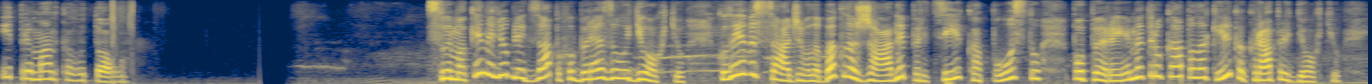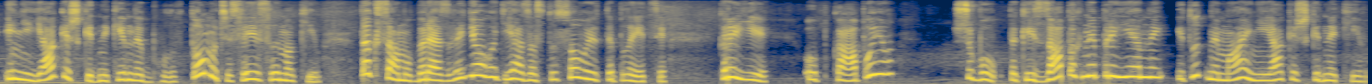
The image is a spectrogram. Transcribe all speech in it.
І приманка готова. Слимаки не люблять запаху березового дьогтю. Коли я висаджувала баклажани, перці, капусту, по периметру капала кілька крапель дьогтю. І ніяких шкідників не було, в тому числі і слимаків. Так само березовий дьоготь я застосовую в теплиці. Краї обкапую, щоб був такий запах неприємний, і тут немає ніяких шкідників.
